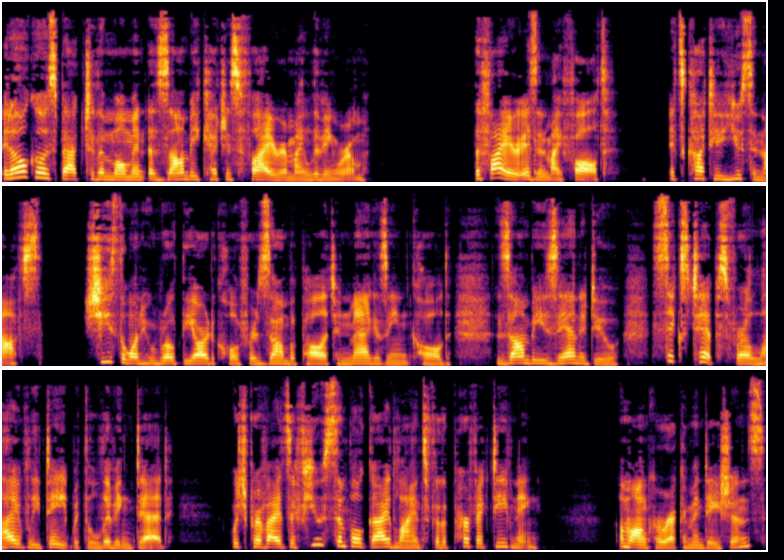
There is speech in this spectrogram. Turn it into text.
It all goes back to the moment a zombie catches fire in my living room. The fire isn't my fault. It's Katya Usinov's. She's the one who wrote the article for Zombopolitan magazine called Zombie Xanadu Six Tips for a Lively Date with the Living Dead, which provides a few simple guidelines for the perfect evening. Among her recommendations,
